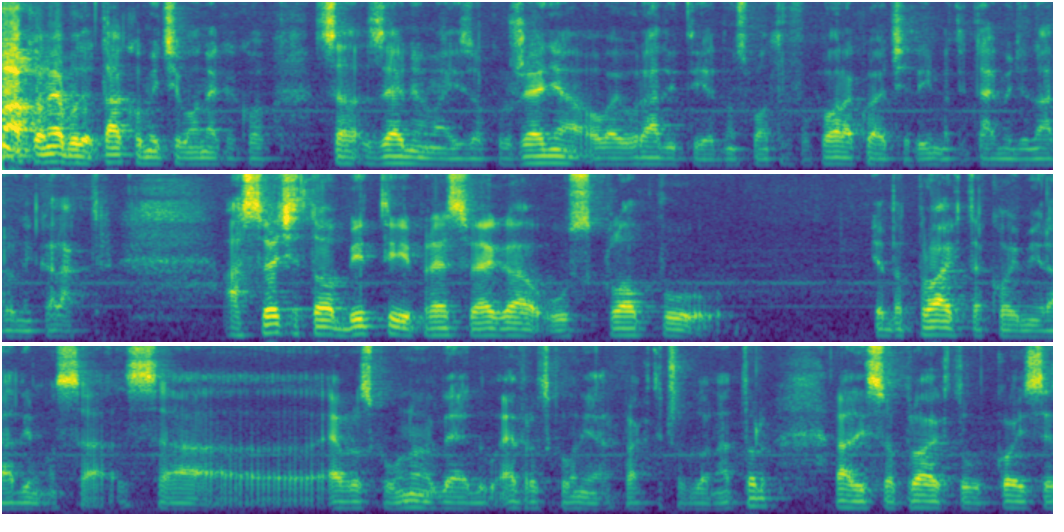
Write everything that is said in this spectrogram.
ako ne bude tako, mi ćemo nekako sa zemljama iz okruženja ovaj, uraditi jednu smotru folklora koja će imati taj međunarodni karakter. A sve će to biti pre svega u sklopu jednog projekta koji mi radimo sa, sa Evropskom unijom, gde je Evropska unija praktično donator. Radi se o projektu koji se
